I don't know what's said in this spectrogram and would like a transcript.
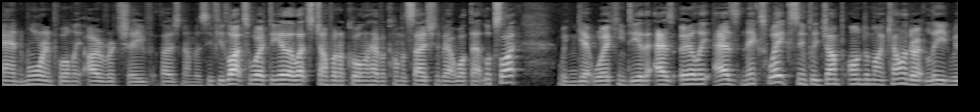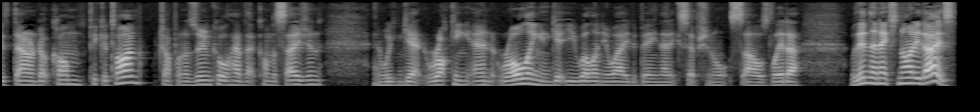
And more importantly, overachieve those numbers. If you'd like to work together, let's jump on a call and have a conversation about what that looks like. We can get working together as early as next week. Simply jump onto my calendar at leadwithdarren.com, pick a time, jump on a Zoom call, have that conversation and we can get rocking and rolling and get you well on your way to being that exceptional sales leader within the next 90 days.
